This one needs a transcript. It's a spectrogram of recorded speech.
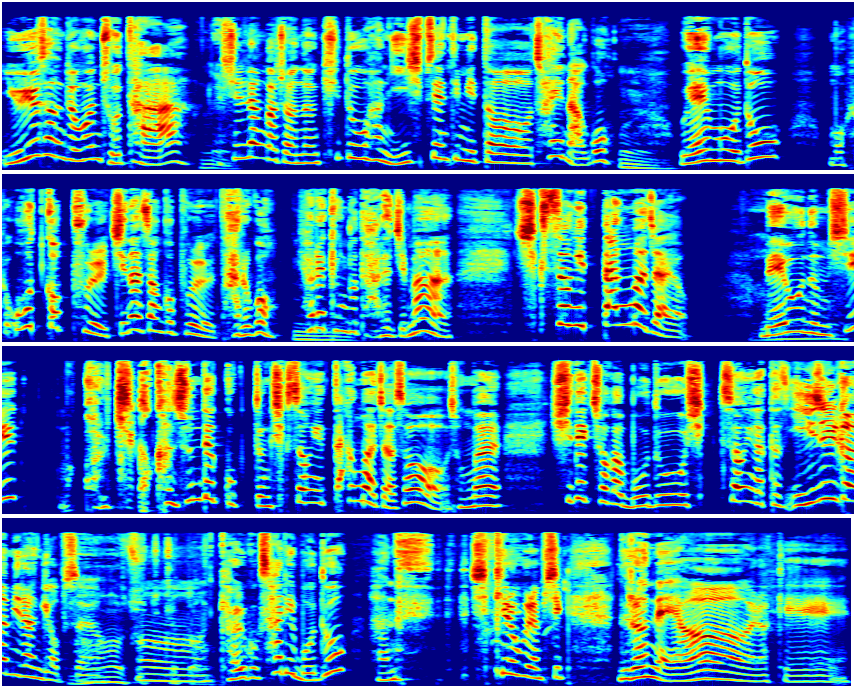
유유상종은 좋다. 네. 신랑과 저는 키도 한 20cm 차이 나고, 음. 외모도 뭐 옷꺼풀, 진한 쌍꺼풀 다르고, 음. 혈액형도 다르지만, 식성이 딱 맞아요. 매운 음식, 막 걸쭉한 순댓국 등 식성이 딱 맞아서 정말 시댁처가 모두 식성이 같아서 이질감이란 게 없어요. 아, 좋겠다. 결국 살이 모두 한 10kg씩 늘었네요. 이렇게.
